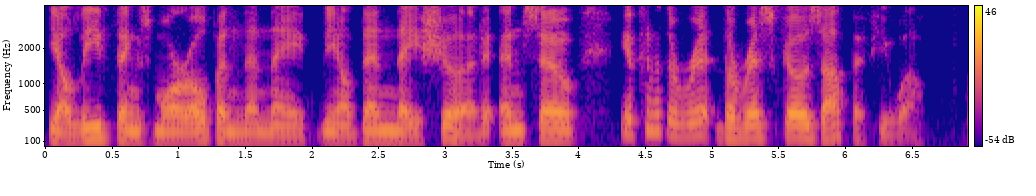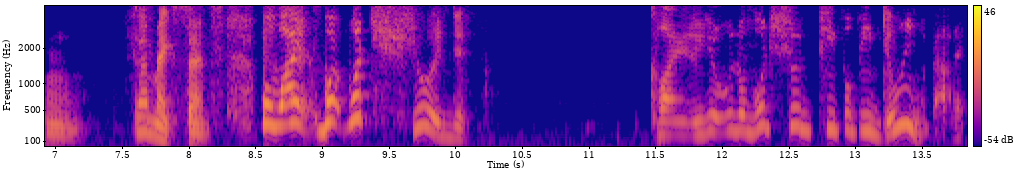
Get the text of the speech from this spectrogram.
you know leave things more open than they you know than they should. And so you know kind of the ri- the risk goes up if you will. Hmm. that makes sense. Well why what what should client you know what should people be doing about it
